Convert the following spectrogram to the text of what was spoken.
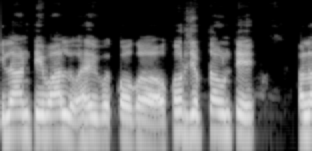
ఇలాంటి వాళ్ళు ఒక్కొక్కరు చెప్తా ఉంటే వాళ్ళ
